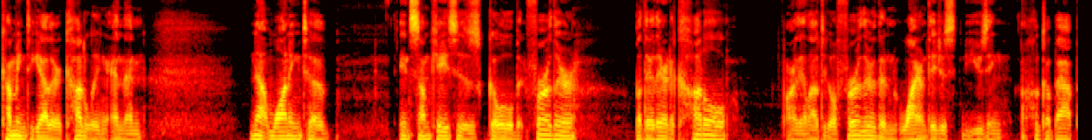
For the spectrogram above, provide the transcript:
coming together, cuddling, and then not wanting to, in some cases, go a little bit further, but they're there to cuddle. Are they allowed to go further? Then why aren't they just using a hookup app?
